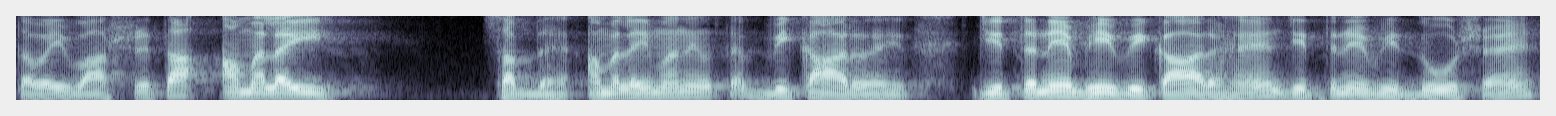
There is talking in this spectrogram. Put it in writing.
तवई वाश्रिता अमलई शब्द है। अमलई माने होता है, विकार रहे। जितने भी विकार हैं, जितने भी दोष हैं,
